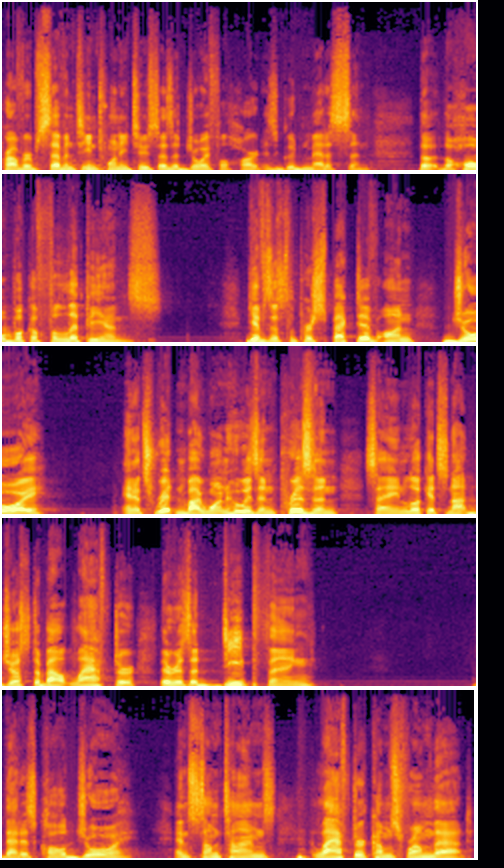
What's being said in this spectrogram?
Proverbs 17 22 says, A joyful heart is good medicine. The, the whole book of Philippians gives us the perspective on joy, and it's written by one who is in prison, saying, Look, it's not just about laughter, there is a deep thing that is called joy. And sometimes laughter comes from that.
